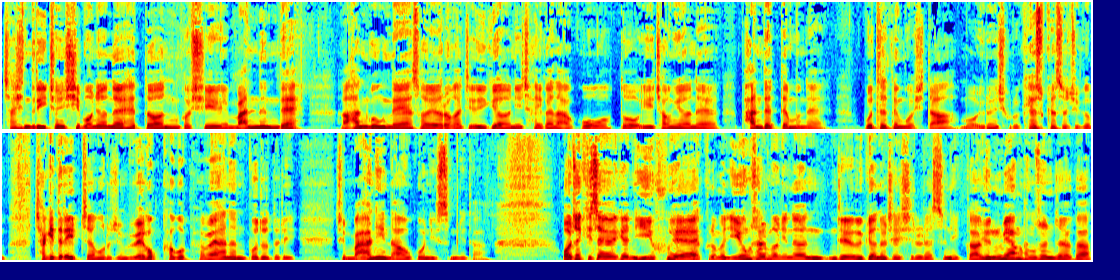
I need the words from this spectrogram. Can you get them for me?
자신들이 2015년에 했던 것이 맞는데 한국 내에서 여러 가지 의견이 차이가 나고 또 이 정의연의 반대 때문에 못했던 것이다. 뭐 이런 식으로 계속해서 지금 자기들의 입장으로 좀 왜곡하고 폄훼하는 보도들이 지금 많이 나오곤 있습니다. 어제 기자회견 이후에 그러면 이용 살머니는 이제 의견을 제시를 했으니까 윤미향 당선자가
